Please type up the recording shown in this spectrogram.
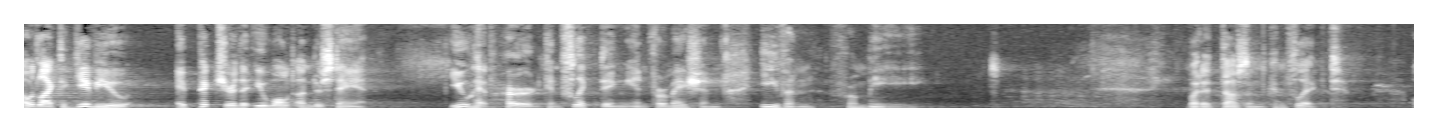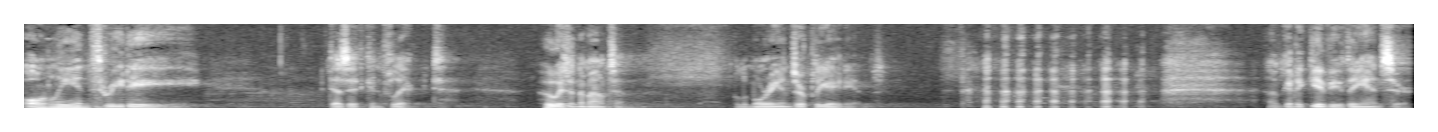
I would like to give you a picture that you won't understand. You have heard conflicting information, even from me but it doesn't conflict. Only in 3D does it conflict. Who is in the mountain? Lemurians or Pleiadians? I'm going to give you the answer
